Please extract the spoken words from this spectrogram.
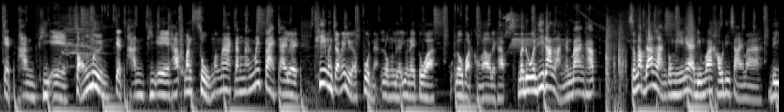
27,000 PA 27,000 PA ครับ มันสูงมากๆ ดังนั้นไม่แปลกใจเลย ที่มันจะไม่เหลือฝุ่นอะลงเหลืออยู่ในตัวโรบอทของเราเลยครับ มาดูกันที่ด้านหลังกันบ้างครับ สำหรับด้านหลังตรงนี้เนี่ยดิมว่าเขาดีไซน์มาดี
